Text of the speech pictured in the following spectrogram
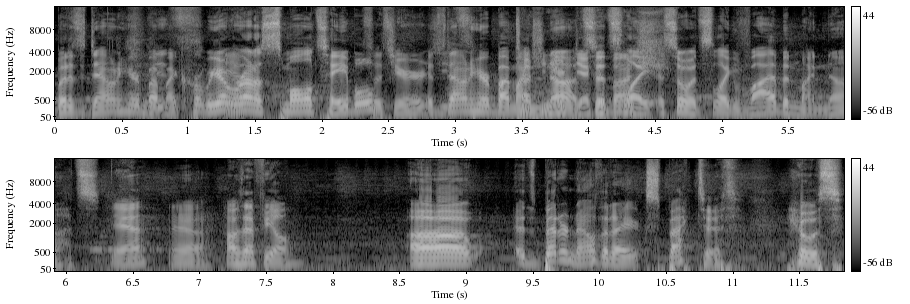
But it's down here by my. Cr- we got, yeah. We're on a small table. So it's your- It's down here by my nuts. It's like so. It's like vibing my nuts. Yeah. Yeah. How's that feel? Uh, it's better now that I expect it. It was.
